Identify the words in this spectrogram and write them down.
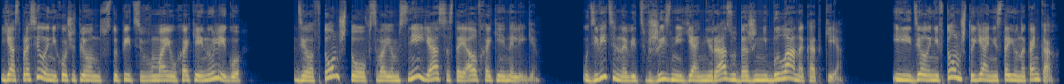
Я спросила, не хочет ли он вступить в мою хоккейную лигу. Дело в том, что в своем сне я состояла в хоккейной лиге. Удивительно, ведь в жизни я ни разу даже не была на катке. И дело не в том, что я не стою на коньках.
